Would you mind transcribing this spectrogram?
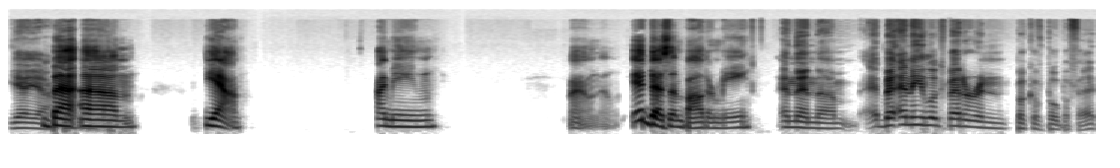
yeah, yeah. But um, yeah, I mean, I don't know. It doesn't bother me. and then um eh, but and he looked better in book of boba fett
